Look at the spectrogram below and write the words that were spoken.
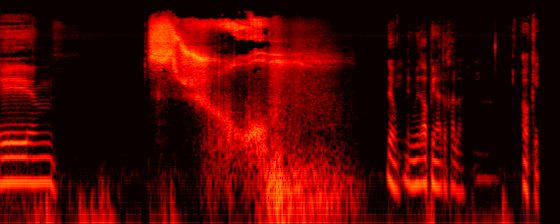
אה, זהו, נגמרה פינת החלל. אוקיי.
